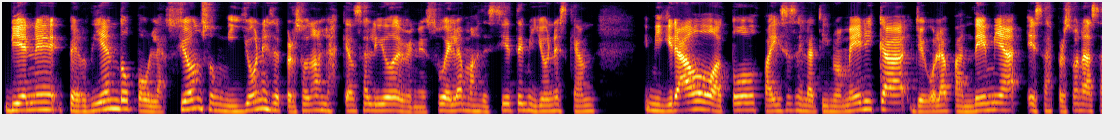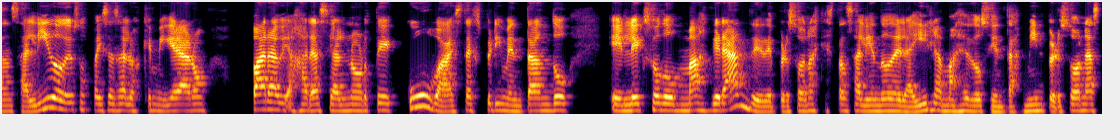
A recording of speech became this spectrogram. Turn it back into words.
viene perdiendo población, son millones de personas las que han salido de Venezuela, más de 7 millones que han migrado a todos países de Latinoamérica, llegó la pandemia, esas personas han salido de esos países a los que migraron para viajar hacia el norte. Cuba está experimentando el éxodo más grande de personas que están saliendo de la isla, más de 200 mil personas.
